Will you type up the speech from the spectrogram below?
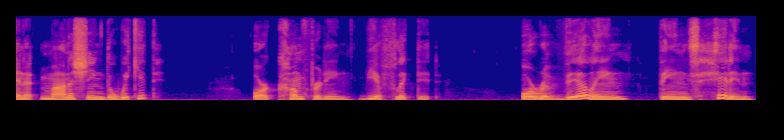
and admonishing the wicked, or comforting the afflicted, or revealing things hidden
